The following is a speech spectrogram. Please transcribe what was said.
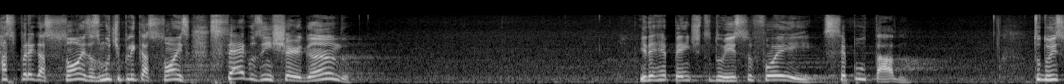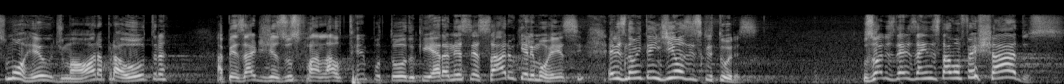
as pregações, as multiplicações, cegos enxergando. E de repente tudo isso foi sepultado. Tudo isso morreu de uma hora para outra, apesar de Jesus falar o tempo todo que era necessário que ele morresse, eles não entendiam as Escrituras. Os olhos deles ainda estavam fechados.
